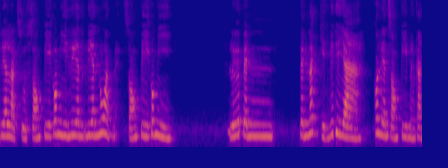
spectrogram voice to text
เรียนหลักสูตรสองปีก็มีเรียนเรียนนวดเนี่ยสองปีก็มี หรือเป็นเป็นนักจิตวิทยาก็เรียนสองปีเหมือนกัน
